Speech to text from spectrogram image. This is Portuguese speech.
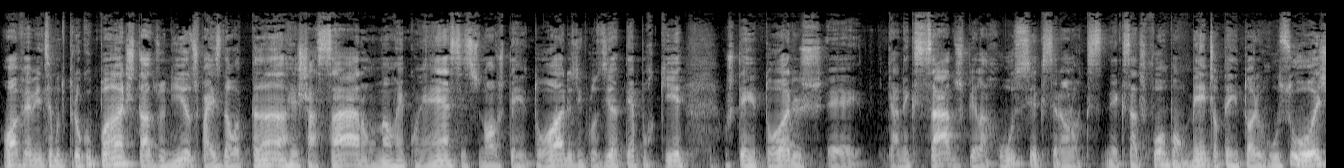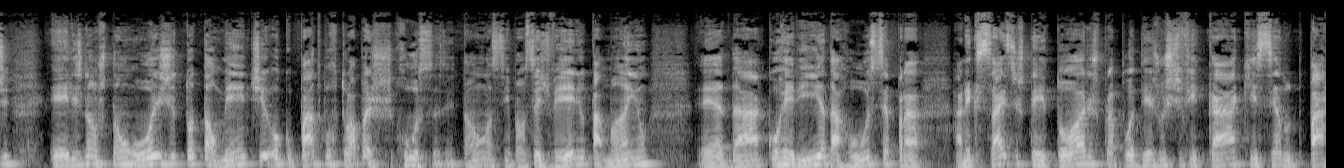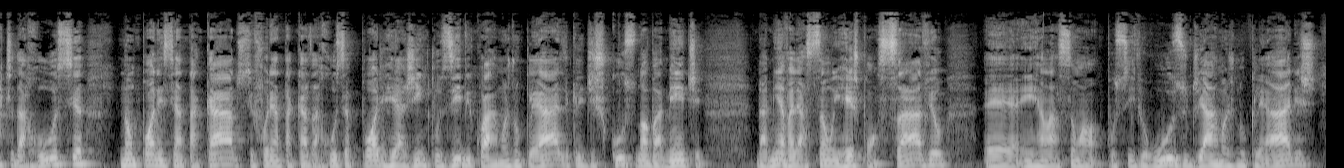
Obviamente, isso é muito preocupante. Estados Unidos, países da OTAN, rechaçaram, não reconhecem esses novos territórios, inclusive até porque os territórios é, anexados pela Rússia, que serão anexados formalmente ao território russo hoje, eles não estão hoje totalmente ocupados por tropas russas. Então, assim, para vocês verem o tamanho é, da correria da Rússia para anexar esses territórios, para poder justificar que, sendo parte da Rússia, não podem ser atacados. Se forem atacados, a Rússia pode reagir, inclusive com armas nucleares, aquele discurso novamente, na minha avaliação, irresponsável é, em relação ao possível uso de armas nucleares.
